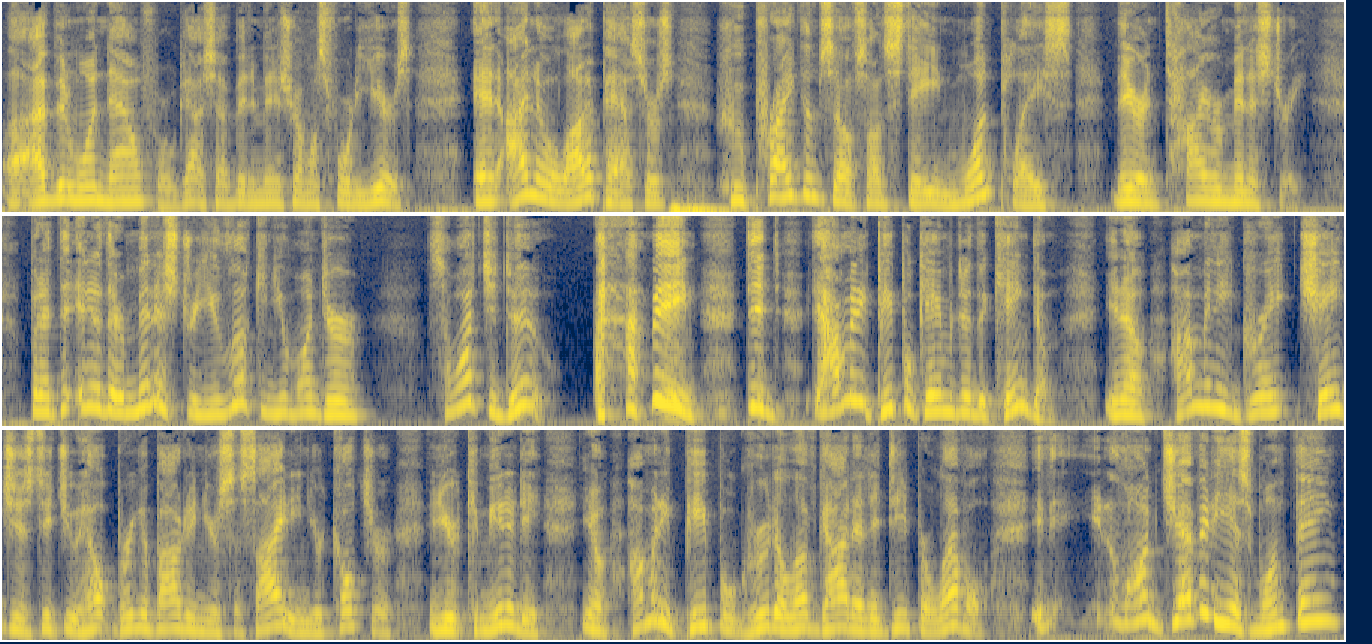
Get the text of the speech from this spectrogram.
uh, I've been one now for, gosh, I've been in ministry almost 40 years. And I know a lot of pastors who pride themselves on staying in one place their entire ministry. But at the end of their ministry, you look and you wonder, so what'd you do? I mean, did how many people came into the kingdom? You know, how many great changes did you help bring about in your society, in your culture, in your community? You know, how many people grew to love God at a deeper level? It, it, longevity is one thing,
